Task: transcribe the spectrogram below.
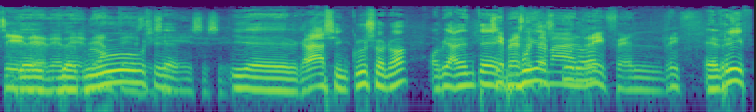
Sí, Del- de- de- del de- de blues antes, y, sí, sí, sí. y del grass incluso, ¿no? Obviamente Sí, pero muy este tema, el oscuro. riff, el riff. El riff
